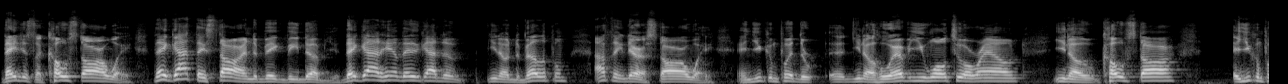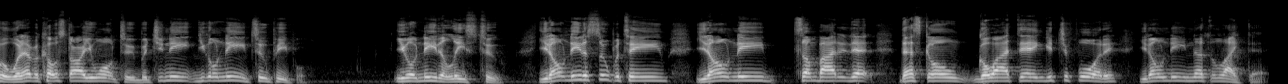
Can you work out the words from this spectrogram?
they just a co-star away. They got their star in the big VW. They got him. They got to you know develop them. I think they're a star away, and you can put the uh, you know whoever you want to around you know co-star, and you can put whatever co-star you want to. But you need you're gonna need two people. You're gonna need at least two. You don't need a super team. You don't need somebody that that's gonna go out there and get you 40. You don't need nothing like that.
